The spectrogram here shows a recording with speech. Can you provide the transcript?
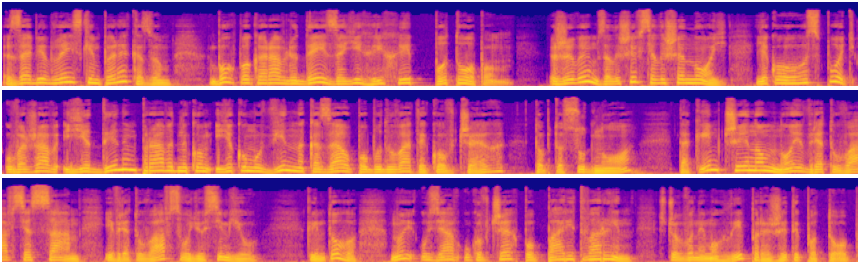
За біблейським переказом Бог покарав людей за їх гріхи потопом. Живим залишився лише Ной, якого Господь уважав єдиним праведником і якому він наказав побудувати ковчег, тобто судно. Таким чином Ной врятувався сам і врятував свою сім'ю. Крім того, Ной узяв у ковчег по парі тварин, щоб вони могли пережити потоп,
